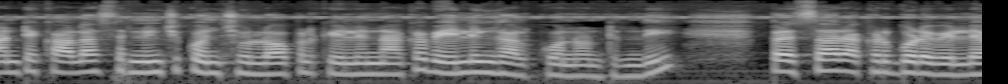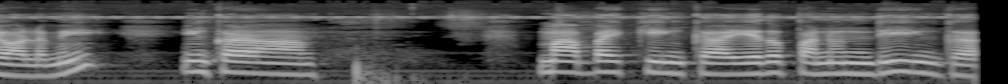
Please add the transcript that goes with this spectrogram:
అంటే కాళాస్త్రి నుంచి కొంచెం లోపలికి వెళ్ళినాక వేలింగాల కోన ఉంటుంది. ప్రతిసారి అక్కడికి కూడా వెళ్ళేవాళ్ళమి ఇంకా మా అబ్బాయికి ఇంకా ఏదో పని ఉంది ఇంకా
